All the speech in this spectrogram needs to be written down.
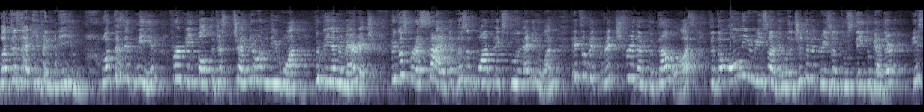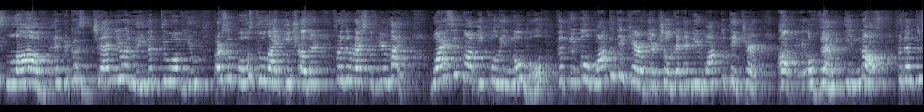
What does that even mean? What does it mean for people to just genuinely want to be in a marriage? Because for a side that doesn't want to exclude anyone, it's a bit rich for them to tell us that the only reason and legitimate reason to stay together is love. And because genuinely the two of you are supposed to like each other for the rest of your life. Why is it not equally noble that people want to take care of their children and they want to take care of, of them enough for them to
